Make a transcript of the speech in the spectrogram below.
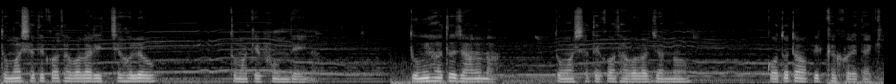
তোমার সাথে কথা বলার ইচ্ছে হলেও তোমাকে ফোন দেই না। তুমি হয়তো জানো না, তোমার সাথে কথা বলার জন্য কতটা অপেক্ষা করে থাকি।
